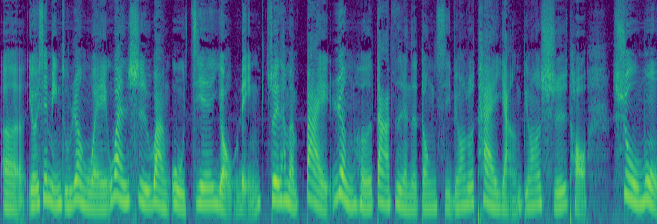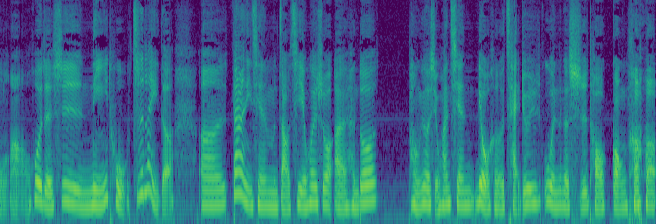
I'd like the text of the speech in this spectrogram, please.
呃，有一些民族认为万事万物皆有灵，所以他们拜任何大自然的东西，比方说太阳，比方说石头、树木啊，或者是泥土之类的。呃，当然以前我们早期也会说，呃，很多朋友喜欢签六合彩，就是问那个石头公。呵呵，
